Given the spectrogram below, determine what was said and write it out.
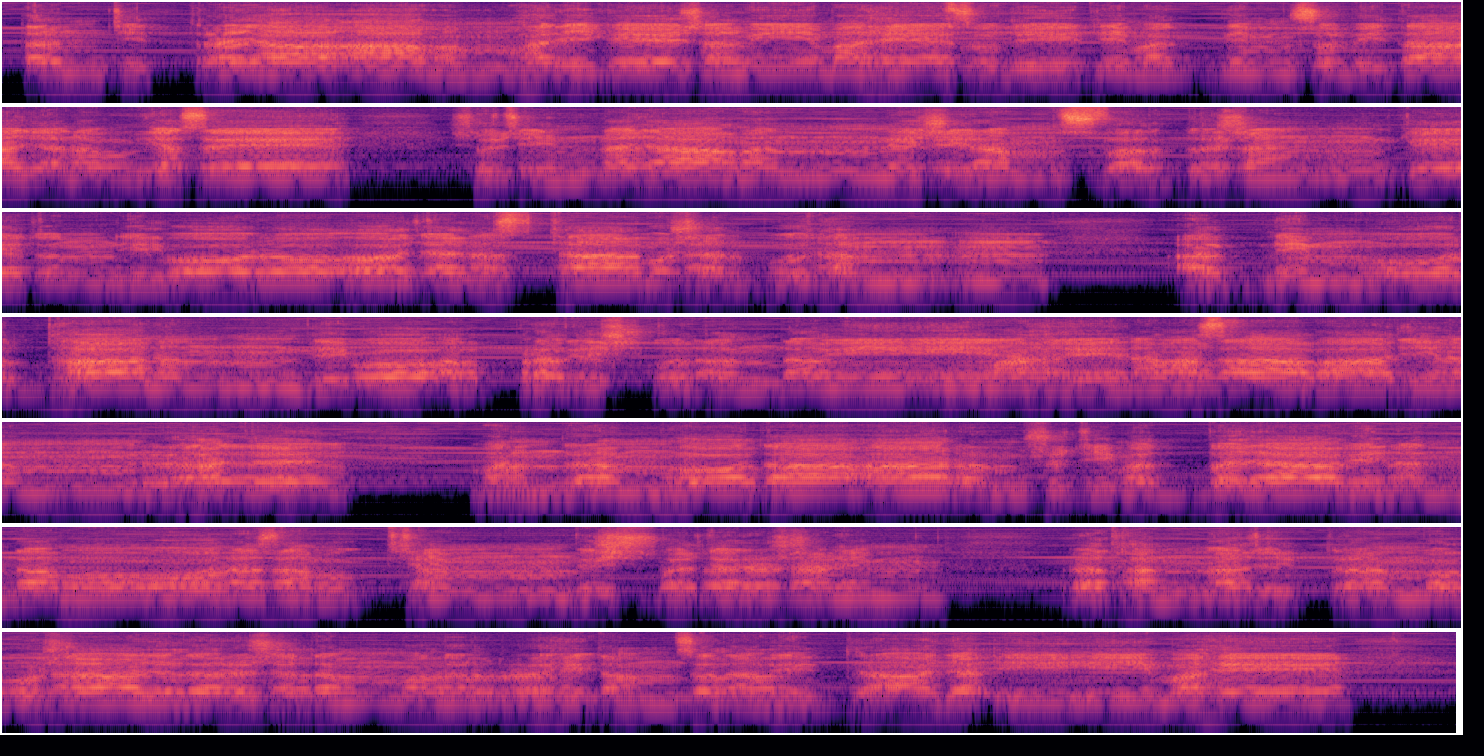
तम् चित्रयामम् हरिकेशमीमहे सुदीतिमग्निम् सुविताय नव्यसे शुचिन्नयामन्निशिरम् स्वर्दृशम् केतुम् दिवो रोचनस्थामुषर्बुधम् अग्निम् मूर्धानम् दिवो अप्रतिष्कुतन्तमीमहे नमसा वाजिनम् मन्द्रम् होतारम् शुचिमद्वयाविनन्दमो न समुख्यम् विश्वचर्षणिम्। रथन्न चित्रम् वपुषाय दर्शतम् मनुर्हितम् सदमिद्राय ईमहे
